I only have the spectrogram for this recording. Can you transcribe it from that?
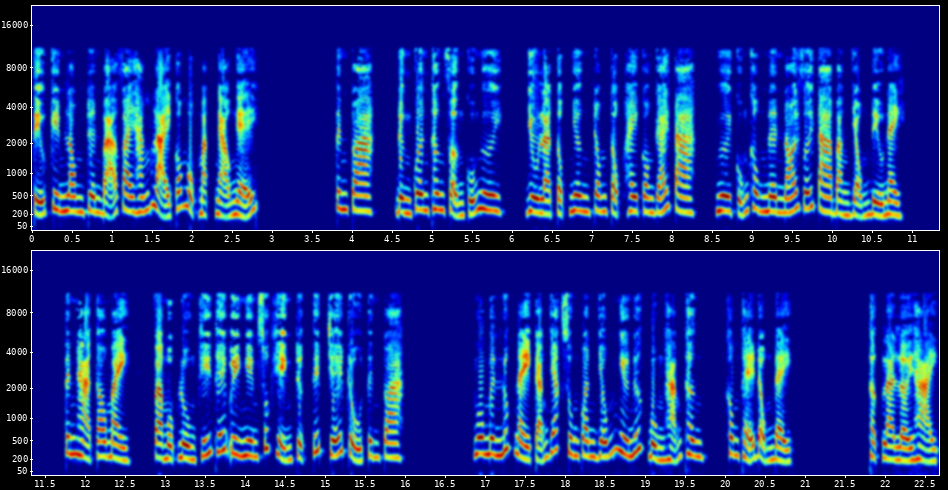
tiểu kim long trên bả vai hắn lại có một mặt ngạo nghễ. Tinh toa, đừng quên thân phận của ngươi, dù là tộc nhân trong tộc hay con gái ta, ngươi cũng không nên nói với ta bằng giọng điệu này. Tinh hà cau mày và một luồng khí thế uy nghiêm xuất hiện trực tiếp chế trụ tinh toa. Ngô minh lúc này cảm giác xung quanh giống như nước bùn hãm thân, không thể động đậy. Thật là lợi hại,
